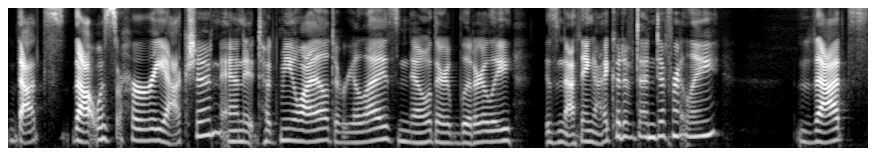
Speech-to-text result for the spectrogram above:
that's that was her reaction and it took me a while to realize no there literally is nothing I could have done differently. That's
